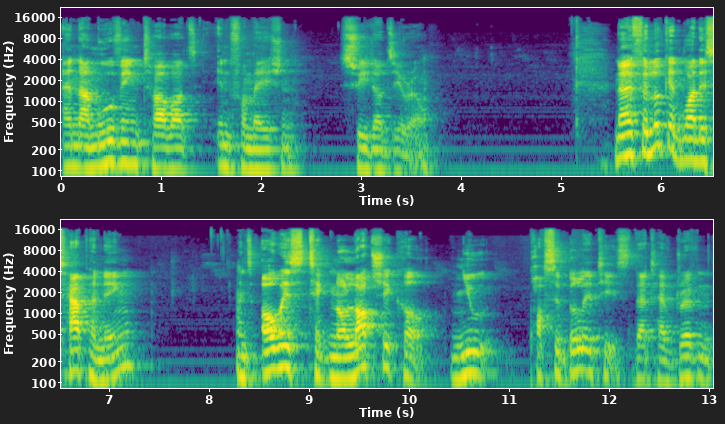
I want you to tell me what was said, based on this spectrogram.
and are moving towards information 3.0. Now, if you look at what is happening, it's always technological new possibilities that have driven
